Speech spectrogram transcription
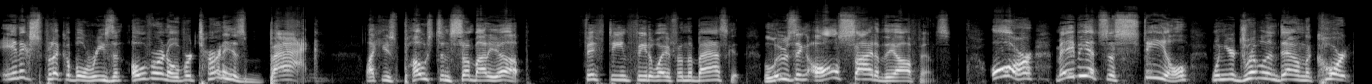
inexplicable reason, over and over, turn his back like he's posting somebody up 15 feet away from the basket, losing all sight of the offense. Or maybe it's a steal when you're dribbling down the court.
